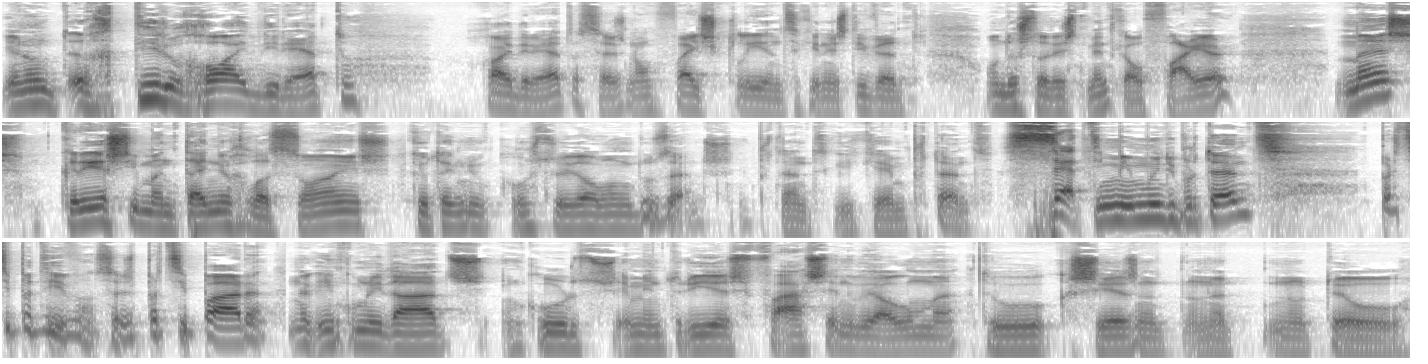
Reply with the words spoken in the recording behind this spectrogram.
Eu não retiro ROI direto, ROI direto, ou seja, não fecho clientes aqui neste evento onde eu estou neste momento, que é o FIRE, mas cresço e mantenho relações que eu tenho construído ao longo dos anos, e portanto, e que é importante. Sétimo e muito importante, participativo, ou seja, participar em comunidades, em cursos, em mentorias, faz sem dúvida alguma tu cresceres no, no, no, teu,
